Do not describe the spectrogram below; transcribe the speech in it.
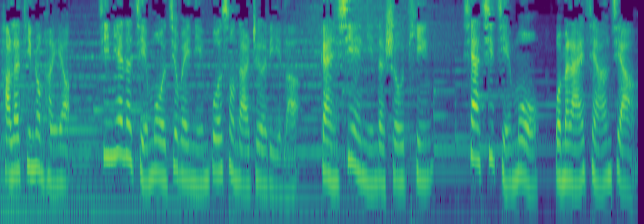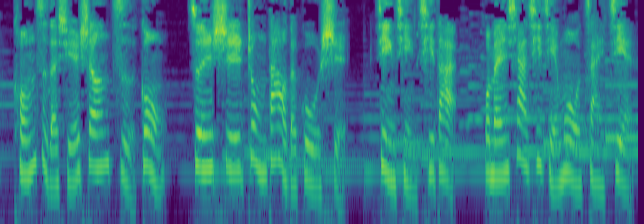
好了，听众朋友，今天的节目就为您播送到这里了，感谢您的收听。下期节目我们来讲讲孔子的学生子贡尊师重道的故事。敬请期待，我们下期节目再见。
